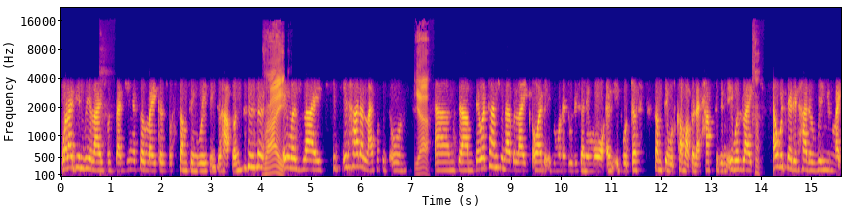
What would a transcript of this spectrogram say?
What I didn't realize was that Junior Filmmakers was something waiting to happen. Right. it was like, it, it had a life of its own. Yeah. And um, there were times when I'd be like, oh, I don't even want to do this anymore. And it would just, something would come up and I'd have to be, it was like, I always said it had a ring in my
